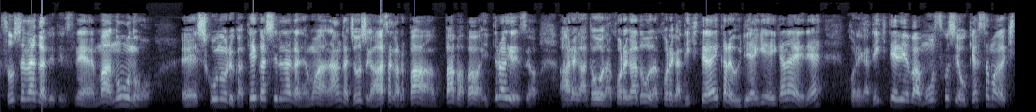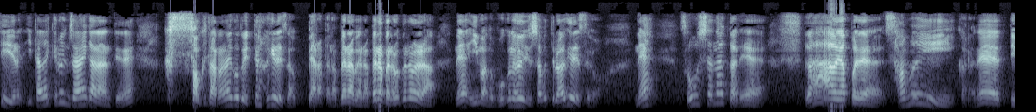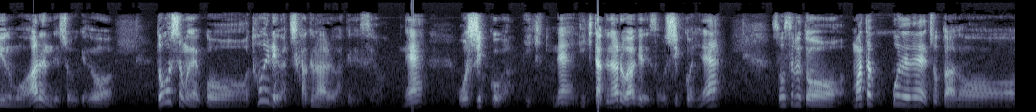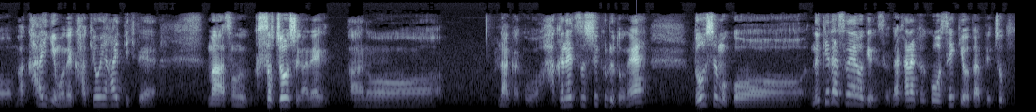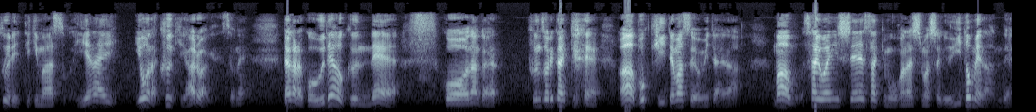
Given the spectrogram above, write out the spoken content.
そうした中でですねまあ脳のえー、思考能力が低下してる中で、まあなんか上司が朝からバーババババ言ってるわけですよ。あれがどうだ、これがどうだ、これができてないから売り上げがいかないね。これができていればもう少しお客様が来ていただけるんじゃないかなんてね、くっそくだらないこと言ってるわけですよ。ベラベラベラベラベラベラベラベラ、ね、今の僕のように喋ってるわけですよ。ね。そうした中で、ああ、やっぱね、寒いからねっていうのもあるんでしょうけど、どうしてもね、こう、トイレが近くなるわけですよ。ね。おしっこが行き,、ね、行きたくなるわけですおしっこにね。そうするとまたここでねちょっとあのー、まあ、会議もね佳境に入ってきてまあそのクソ上司がねあのー、なんかこう白熱してくるとねどうしてもこう抜け出せないわけですよ。なかなかこう席を立ってちょっとトイレ行ってきますとか言えないような空気があるわけですよね。だからこう腕を組んでこうなんかふんぞり返って、ね、ああ僕聞いてますよみたいな。まあ、幸いにして、さっきもお話ししましたけど、糸目なんで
